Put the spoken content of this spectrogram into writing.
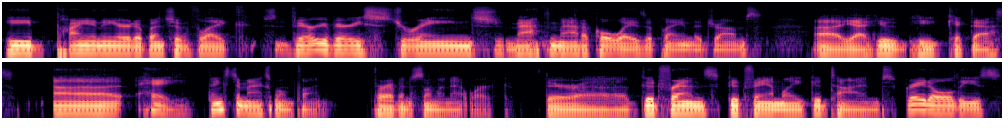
he pioneered a bunch of like very very strange mathematical ways of playing the drums. Uh yeah, he he kicked ass. Uh hey, thanks to Maximum Fun for having us on the network. They're uh good friends, good family, good times, great oldies.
